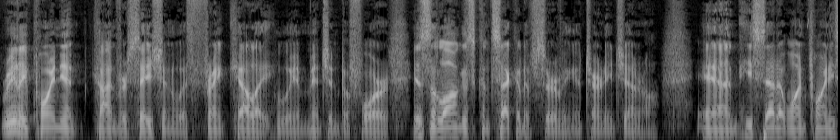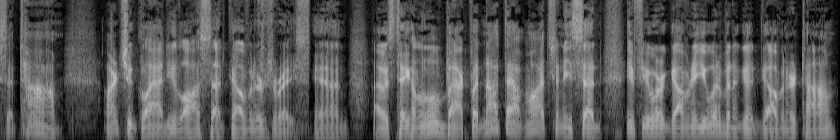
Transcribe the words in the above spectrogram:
really poignant conversation with Frank Kelly, who we mentioned before, is the longest consecutive serving attorney general. And he said at one point, he said, Tom, aren't you glad you lost that governor's race? And I was taken a little back, but not that much. And he said, if you were a governor, you would have been a good governor, Tom,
